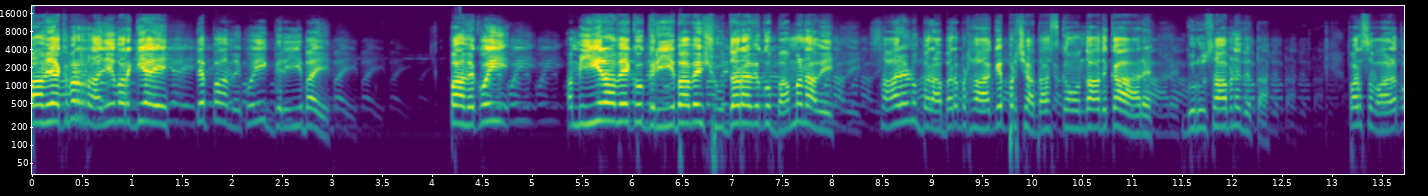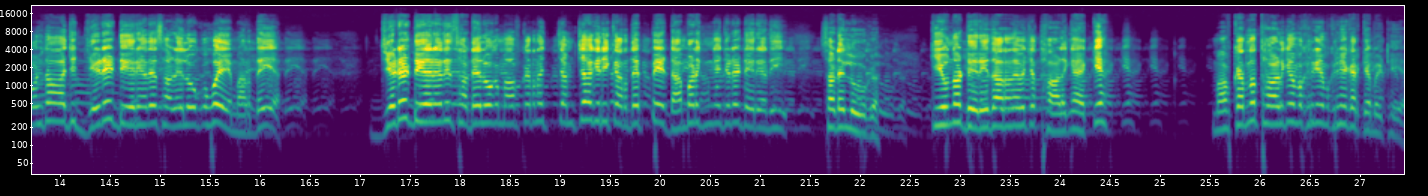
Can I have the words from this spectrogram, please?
ਭਾਵੇਂ ਅਕਬਰ ਰਾਜੇ ਵਰਗੇ ਆਏ ਤੇ ਭਾਵੇਂ ਕੋਈ ਗਰੀਬ ਆਏ, ਭਾਵੇਂ ਕੋਈ ਅਮੀਰ ਆਵੇ, ਕੋਈ ਗਰੀਬ ਆਵੇ, ਸ਼ੂਦਰ ਆਵੇ, ਕੋਈ ਬਾਹਮਣ ਆਵੇ, ਸਾਰਿਆਂ ਨੂੰ ਬਰਾਬਰ ਬਿਠਾ ਕੇ ਪ੍ਰਸ਼ਾਦਾ ਛਕਾਉਣ ਦਾ ਅਧਿਕਾਰ ਗੁਰੂ ਸਾਹਿਬ ਨੇ ਦਿੱਤਾ। ਪਰ ਸਵਾਲ ਪੁੱਛਦਾ, ਅੱਜ ਜਿਹੜੇ ਡੇਰਿਆਂ ਦੇ ਸਾਡੇ ਲੋਕ ਹੋਏ ਮਰਦੇ ਆ, ਜਿਹੜੇ ਡੇਰਿਆਂ ਦੀ ਸਾਡੇ ਲੋਕ ਮਾਫ ਕਰਨਾ, ਚਮਚਾਗਿਰੀ ਕਰਦੇ, ਭੇਡਾਂ ਬਣ ਗਈਆਂ ਜਿਹੜੇ ਡੇਰਿਆਂ ਦੀ ਸਾਡੇ ਲੋਕ, ਕੀ ਉਹਨਾਂ ਡੇਰੇਦਾਰਾਂ ਦੇ ਵਿੱਚ ਥਾਲੀਆਂ ਇੱਕ ਆ? ਮਾਫ ਕਰਨਾ, ਥਾਲੀਆਂ ਵੱਖਰੀਆਂ ਵੱਖਰੀਆਂ ਕਰਕੇ ਬੈਠੇ ਆ।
